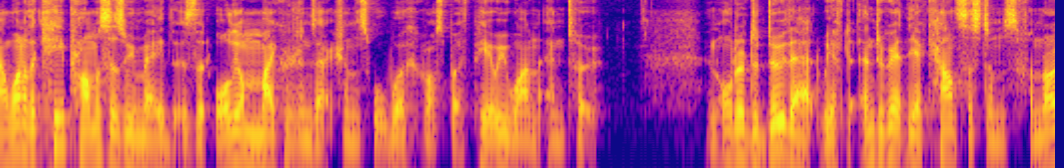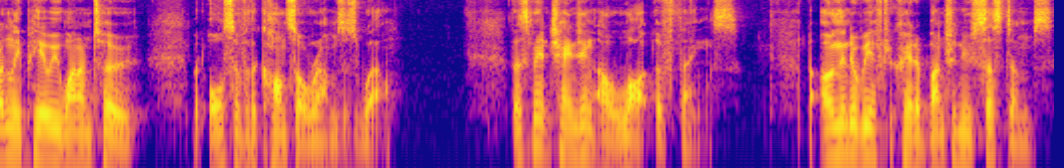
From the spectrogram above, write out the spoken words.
Now, one of the key promises we made is that all your microtransactions will work across both PoE 1 and 2. In order to do that, we have to integrate the account systems for not only PoE 1 and 2, but also for the console realms as well. This meant changing a lot of things. Not only do we have to create a bunch of new systems,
